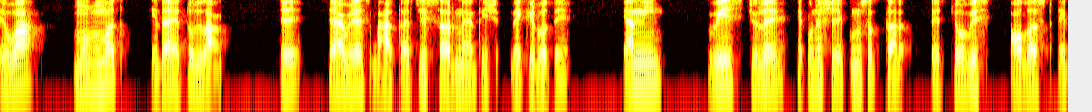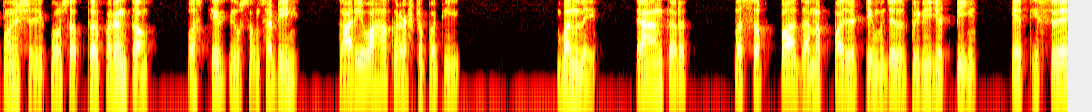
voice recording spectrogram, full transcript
तेव्हा मोहम्मद हिदायतुल्ला जे त्यावेळेस भारताचे सरन्यायाधीश देखील होते यांनी वीस जुलै एकोणीसशे एकोणसत्तर ते चोवीस ऑगस्ट एकोणीसशे एकोणसत्तर पर्यंत पस्तीस दिवसांसाठी कार्यवाहक राष्ट्रपती बनले. त्यानंतर बसप्पा दानप्पा जट्टी म्हणजेच पी डी जट्टी हे तिसरे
